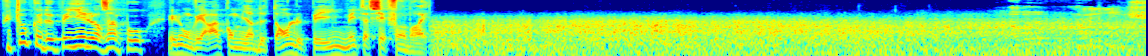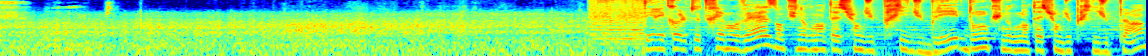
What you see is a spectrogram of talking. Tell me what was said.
plutôt que de payer leurs impôts. Et l'on verra combien de temps le pays met à s'effondrer. Récolte très mauvaise, donc une augmentation du prix du blé, donc une augmentation du prix du pain.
